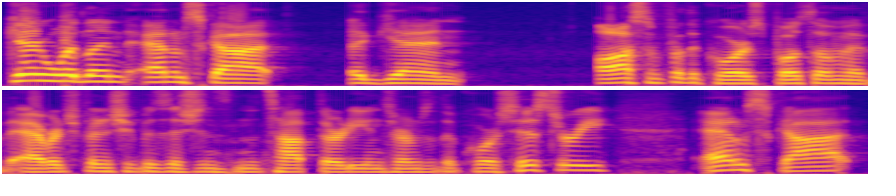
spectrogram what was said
Gary Woodland, Adam Scott, again, awesome for the course. Both of them have average finishing positions in the top 30 in terms of the course history. Adam Scott,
